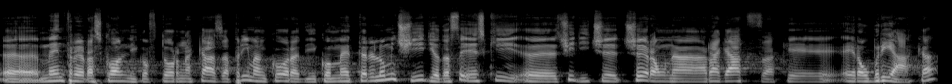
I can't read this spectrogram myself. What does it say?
eh, mentre Raskolnikov torna a casa, prima ancora di commettere l'omicidio, Dostoevsky eh, ci dice c'era una ragazza che era ubriaca,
